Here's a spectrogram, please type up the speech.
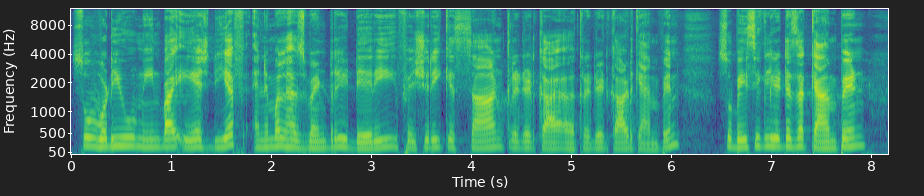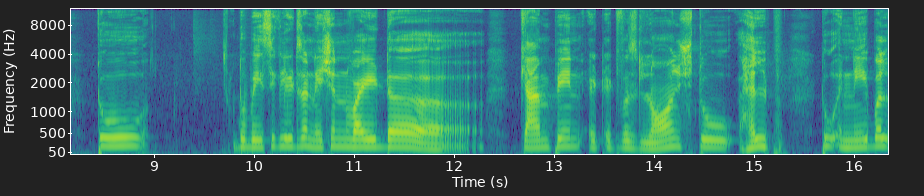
So what do you mean by AHDF? Animal Husbandry, Dairy, Fishery, Kisan Credit, uh, credit Card Campaign. So basically it is a campaign to, to basically it's a nationwide uh, campaign. It, it was launched to help to enable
